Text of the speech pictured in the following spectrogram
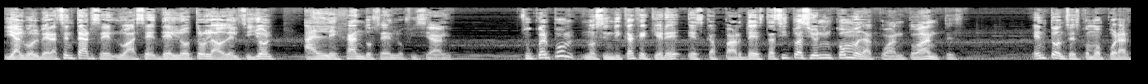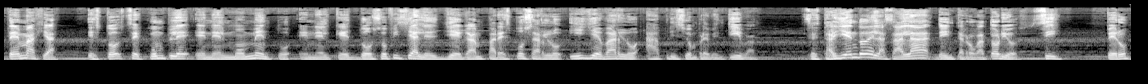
y al volver a sentarse lo hace del otro lado del sillón, alejándose del oficial. Su cuerpo nos indica que quiere escapar de esta situación incómoda cuanto antes. Entonces, como por arte de magia, esto se cumple en el momento en el que dos oficiales llegan para esposarlo y llevarlo a prisión preventiva. Se está yendo de la sala de interrogatorios, sí, pero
